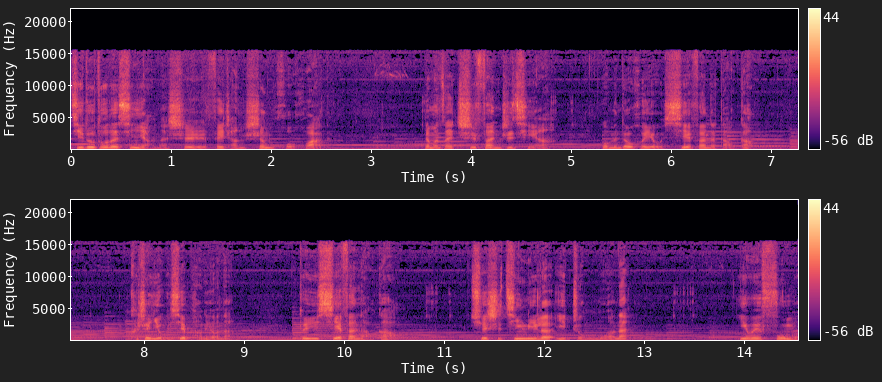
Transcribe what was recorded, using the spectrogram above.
基督徒的信仰呢是非常生活化的。那么在吃饭之前啊，我们都会有谢饭的祷告。可是有些朋友呢，对于谢饭祷告，却是经历了一种磨难，因为父母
